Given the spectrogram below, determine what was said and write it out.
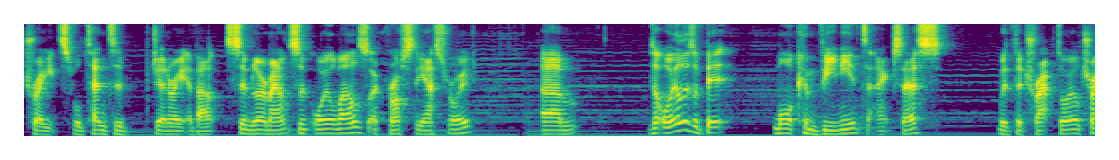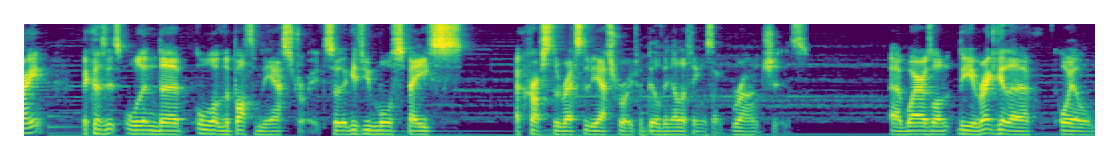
traits will tend to generate about similar amounts of oil wells across the asteroid. Um, the oil is a bit more convenient to access with the trapped oil trait because it's all in the all on the bottom of the asteroid. So it gives you more space across the rest of the asteroid for building other things like branches. Uh, whereas on the irregular oil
